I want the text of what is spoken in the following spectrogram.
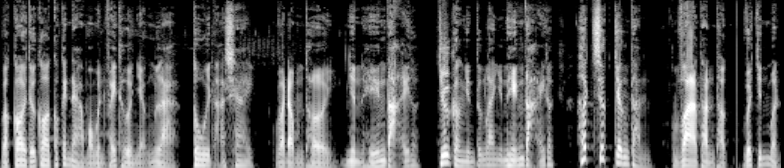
và coi thử coi có cái nào mà mình phải thừa nhận là tôi đã sai và đồng thời nhìn hiện tại thôi. Chưa cần nhìn tương lai nhìn hiện tại thôi. Hết sức chân thành và thành thật với chính mình.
